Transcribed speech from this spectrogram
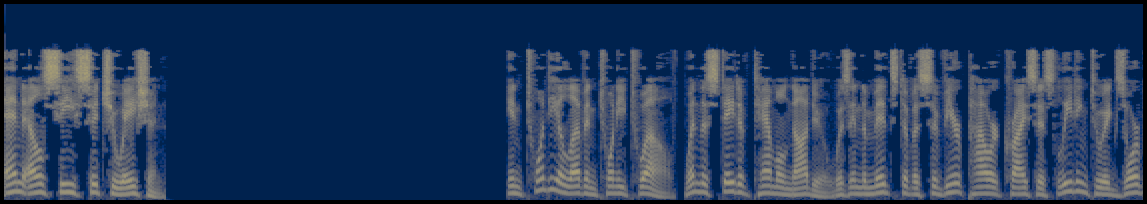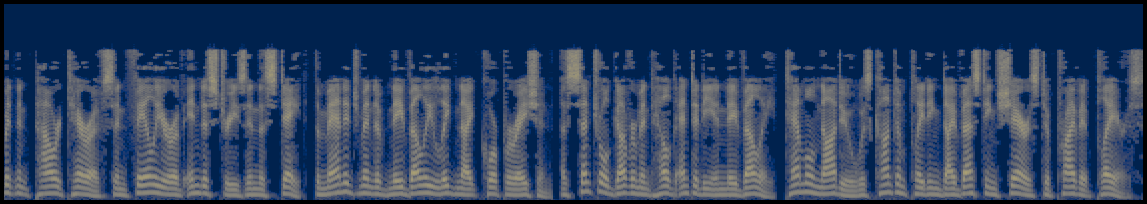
NLC situation In 2011–2012, when the state of Tamil Nadu was in the midst of a severe power crisis leading to exorbitant power tariffs and failure of industries in the state, the management of Neyveli Lignite Corporation, a central government-held entity in Neyveli, Tamil Nadu was contemplating divesting shares to private players.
